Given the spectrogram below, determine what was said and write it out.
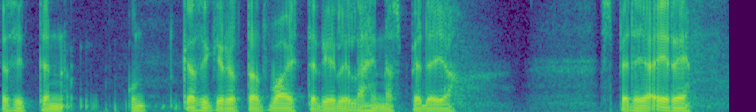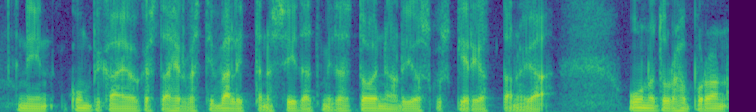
Ja sitten kun käsikirjoittajat vaihteli, eli lähinnä Spede ja, Spede ja Ere, niin kumpikaan ei oikeastaan hirveästi välittänyt siitä, että mitä se toinen oli joskus kirjoittanut. Ja Uuno Turhapuron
